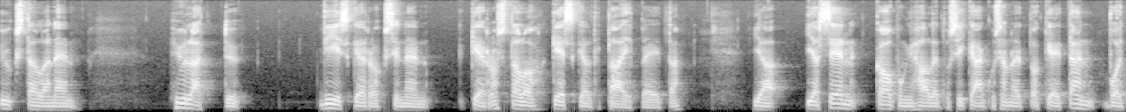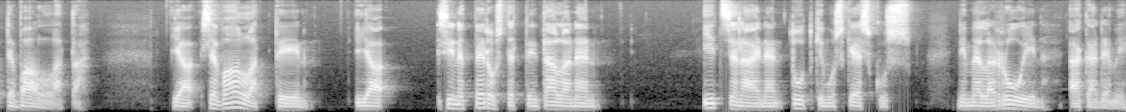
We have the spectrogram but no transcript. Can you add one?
yksi tällainen hylätty viisikerroksinen kerrostalo keskeltä taipeita. Ja, ja sen kaupunginhallitus ikään kuin sanoi, että okei, tämän voitte vallata. Ja se vallattiin ja sinne perustettiin tällainen itsenäinen tutkimuskeskus nimellä Ruin Academy,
